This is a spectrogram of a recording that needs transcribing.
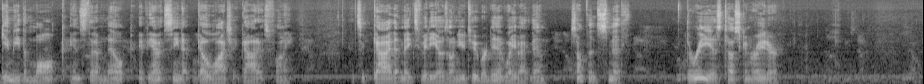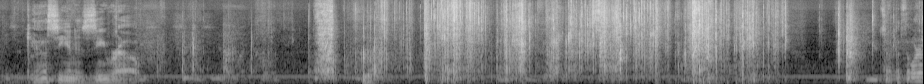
Give me the Mock instead of milk. If you haven't seen it, go watch it. God, it's funny. It's a guy that makes videos on YouTube, or did way back then. Something Smith. Three is Tusken Raider. Cassian is zero. What's up, Athora?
